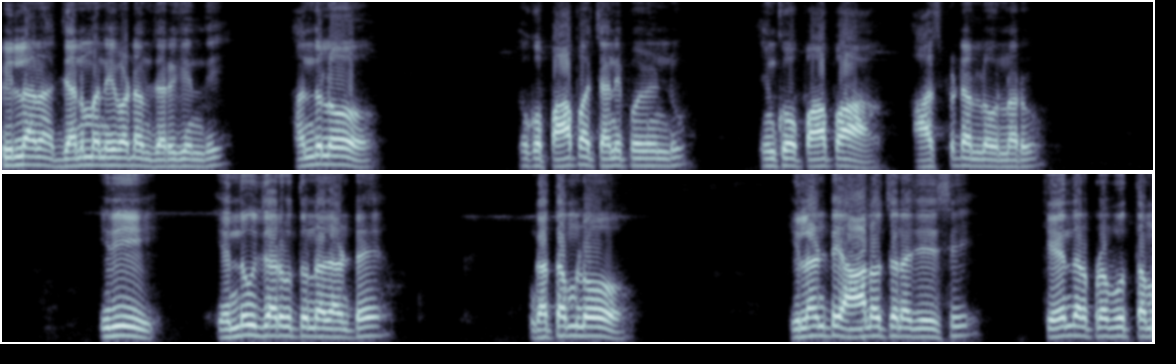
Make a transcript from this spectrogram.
పిల్లన జన్మనివ్వడం జరిగింది. అందులో ఒక పాప చనిపోయిండు. ఇంకో పాప హాస్పిటల్లో ఉన్నారు. ఇది ఎందుకు జరుగుతున్నదంటే గతంలో ఇలాంటి ఆలోచన చేసి కేంద్ర ప్రభుత్వం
